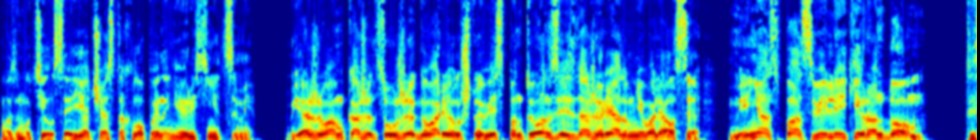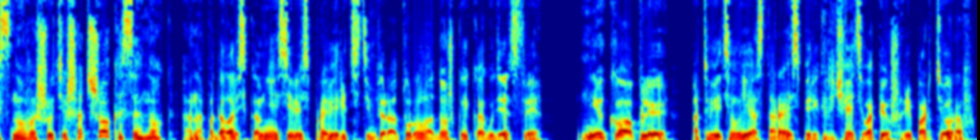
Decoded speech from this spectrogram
Возмутился я, часто хлопая на нее ресницами. «Я же вам, кажется, уже говорил, что весь пантеон здесь даже рядом не валялся. Меня спас великий рандом!» «Ты снова шутишь от шока, сынок?» Она подалась ко мне, силясь проверить температуру ладошкой, как в детстве. «Ни капли!» — ответил я, стараясь перекричать вопеж репортеров.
